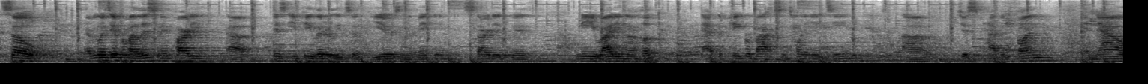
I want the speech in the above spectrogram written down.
so, everyone's here for my listening party. Uh, this EP literally took years in the making. It started with me writing a hook at the Paper Box in 2018. Um, just having fun, and now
